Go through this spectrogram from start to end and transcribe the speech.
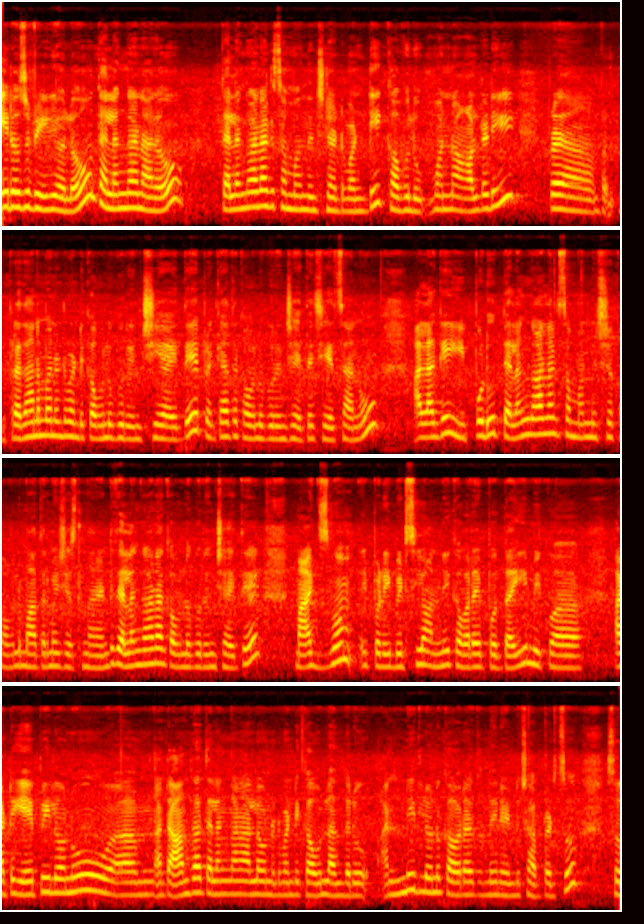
ఈరోజు వీడియోలో తెలంగాణలో తెలంగాణకు సంబంధించినటువంటి కవులు మొన్న ఆల్రెడీ ప్ర ప్రధానమైనటువంటి కవుల గురించి అయితే ప్రఖ్యాత కవుల గురించి అయితే చేశాను. అలాగే ఇప్పుడు తెలంగాణకు సంబంధించిన కవులు మాత్రమే చేస్తున్నానండి. తెలంగాణ కవుల గురించి అయితే మ్యాక్సిమం ఇప్పుడు ఈ బిట్స్లో అన్నీ కవర్ అయిపోతాయి. మీకు అటు ఏపీలోనూ అటు ఆంధ్ర తెలంగాణలో ఉన్నటువంటి కవులు అందరూ అన్నిట్లోనూ కవర్ అవుతుంది రెండు చాప్టర్స్. సో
